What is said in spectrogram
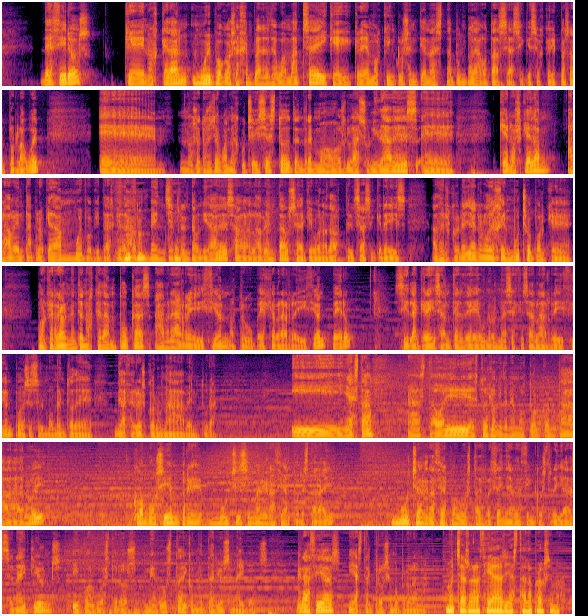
Deciros que nos quedan muy pocos ejemplares de Guamache y que creemos que incluso en tiendas está a punto de agotarse. Así que si os queréis pasar por la web, eh, nosotros ya cuando escuchéis esto tendremos las unidades eh, que nos quedan a la venta, pero quedan muy poquitas, quedan Ujú, 20 o sí. 30 unidades a la venta, o sea que bueno, daos prisa si queréis haceros con ella, no lo dejéis mucho porque, porque realmente nos quedan pocas, habrá reedición, no os preocupéis que habrá reedición, pero si la queréis antes de unos meses que sea la reedición, pues es el momento de, de haceros con una aventura. Y ya está. Hasta hoy esto es lo que tenemos por contar hoy. Como siempre, muchísimas gracias por estar ahí. Muchas gracias por vuestras reseñas de 5 estrellas en iTunes y por vuestros me gusta y comentarios en iBox. Gracias y hasta el próximo programa. Muchas gracias y hasta la próxima.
